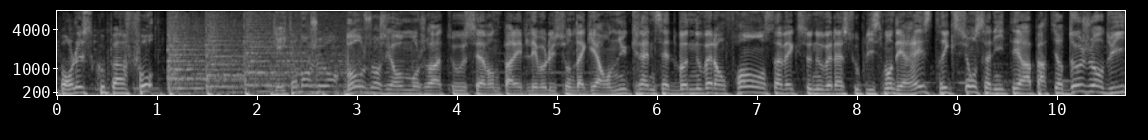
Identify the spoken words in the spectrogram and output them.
pour le scoop info. Bonjour. Bonjour Jérôme, bonjour à tous. Et avant de parler de l'évolution de la guerre en Ukraine, cette bonne nouvelle en France avec ce nouvel assouplissement des restrictions sanitaires à partir d'aujourd'hui.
